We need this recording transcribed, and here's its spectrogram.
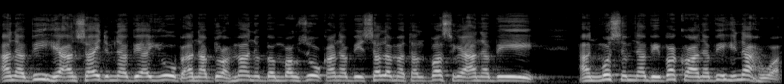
عن أبيه عن سعيد بن أبي أيوب عن عبد الرحمن بن مرزوق عن أبي سلمة البصري عن أبي عن مسلم بن أبي بكر عن أبيه نحوه.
